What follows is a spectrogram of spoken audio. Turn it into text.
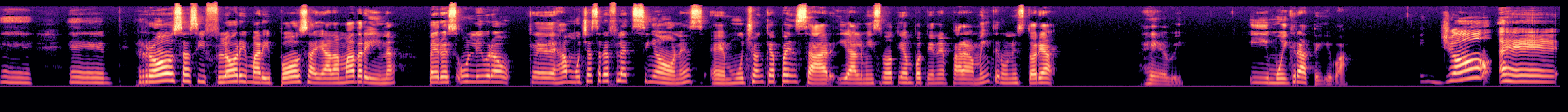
eh, eh, rosas y flor y mariposa y hada madrina, pero es un libro que deja muchas reflexiones, eh, mucho en qué pensar y al mismo tiempo tiene, para mí, tiene una historia heavy y muy creativa. Yo eh,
